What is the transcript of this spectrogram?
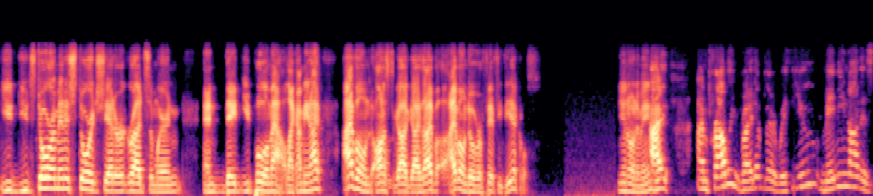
you'd you'd store them in a storage shed or a garage somewhere and and they you'd pull them out. Like I mean, I I've owned, honest to God, guys, I've I've owned over 50 vehicles. You know what I mean? I I'm probably right up there with you. Maybe not as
